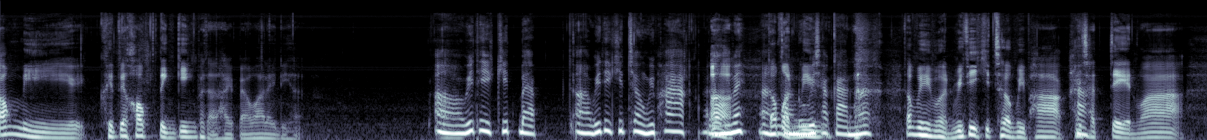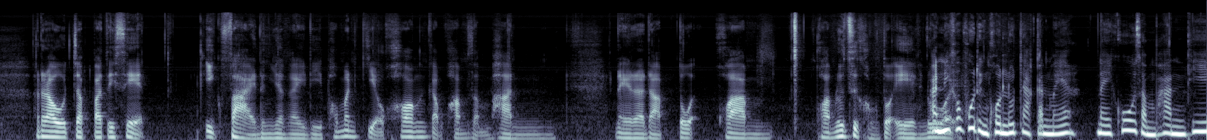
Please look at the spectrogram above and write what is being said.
ต้องมี critical thinking ภาษาไทยแปลว่าอะไรดีฮะอ่าวิธีคิดแบบอ่าวิธีคิดเชิงวิพากษ์อะไรอย่างนี้ไหมอ่าต้องเหมืฟัอนงดูมี วิชาการมาก ต้องมีเหมือนวิธีคิดเชิงวิพากษ์ให้ค่ะ ชัดเจนว่า เราจะปฏิเสธอีกฝ่ายหนึ่งยังไงดี เพราะมันเกี่ยวข้องกับความสัมพันธ์ ในระดับตัวความความรู้สึกของตัวเองด้วย อันนี้เขาพูดถึงคนรู้จักกันไหมอะในคู่สัมพันธ์ที่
